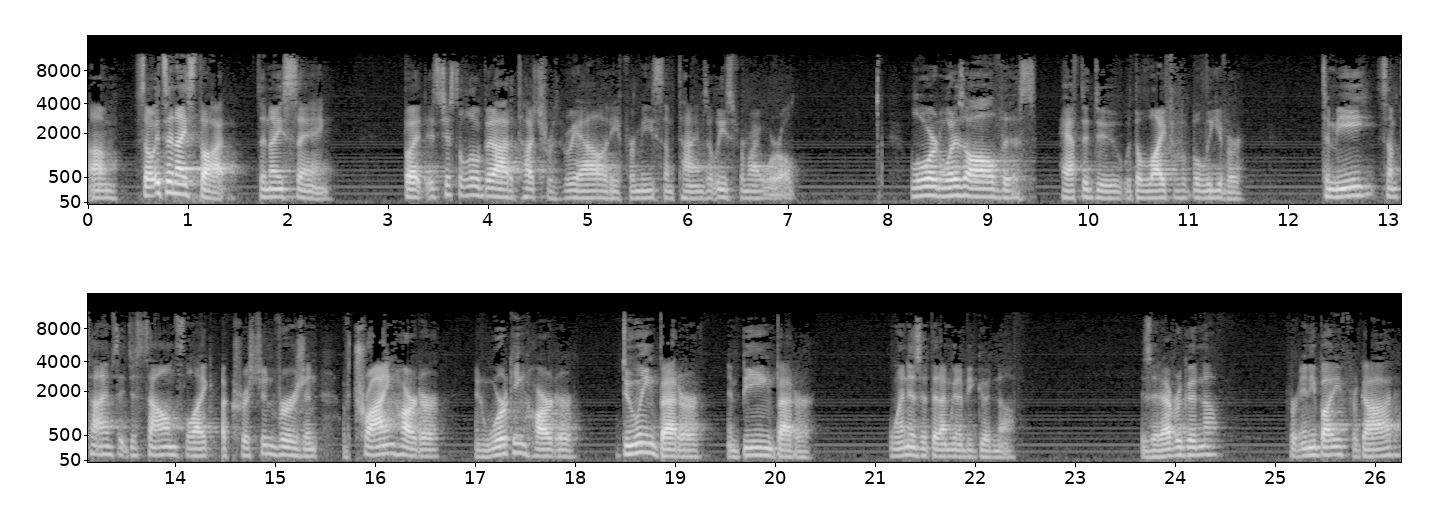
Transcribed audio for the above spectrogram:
Um, so, it's a nice thought, it's a nice saying. But it's just a little bit out of touch with reality for me sometimes, at least for my world. Lord, what does all this have to do with the life of a believer? To me, sometimes it just sounds like a Christian version of trying harder and working harder, doing better and being better. When is it that I'm going to be good enough? Is it ever good enough for anybody, for God?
